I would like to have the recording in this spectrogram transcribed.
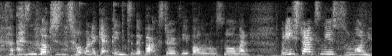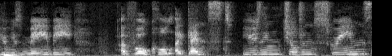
as much as I don't want to get into the backstory of the Abominable Snowman, but he strikes me as someone who was maybe a vocal against using children's screams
